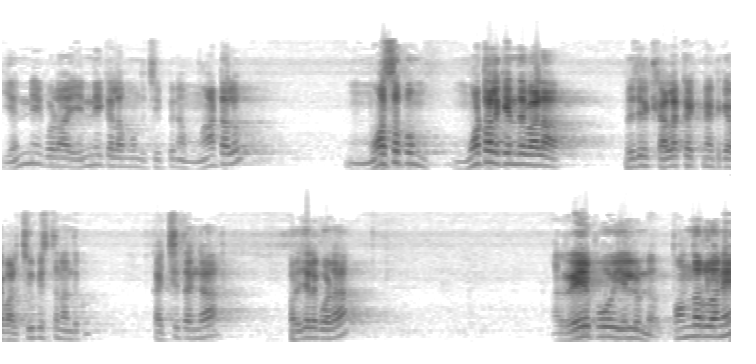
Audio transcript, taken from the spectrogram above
ఇవన్నీ కూడా ఎన్నికల ముందు చెప్పిన మాటలు మోసపు మూటల కింద వేళ ప్రజలకి కళ్ళ కట్టినట్టుగా వాళ్ళు చూపిస్తున్నందుకు ఖచ్చితంగా ప్రజలు కూడా రేపు ఎల్లుండవు తొందరలోనే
